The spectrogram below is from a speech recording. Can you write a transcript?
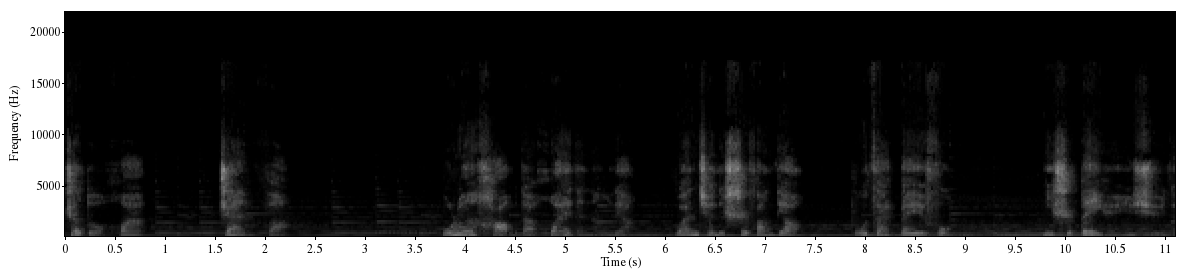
这朵花绽放，无论好的坏的能量。完全的释放掉，不再背负。你是被允许的，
